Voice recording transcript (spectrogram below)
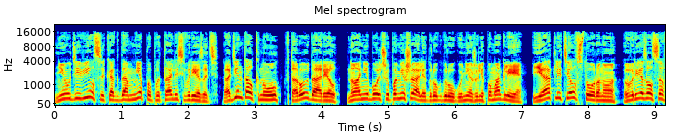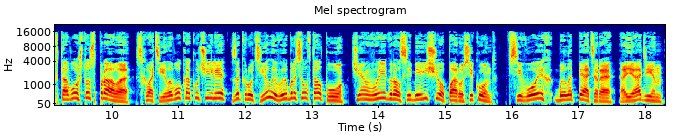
Не удивился, когда мне попытались врезать. Один толкнул, второй ударил, но они больше помешали друг другу, нежели помогли. Я отлетел в сторону, врезался в того, что справа, схватил его, как учили, закрутил и выбросил в толпу, чем выиграл себе еще пару секунд. Всего их было пятеро, а я один.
